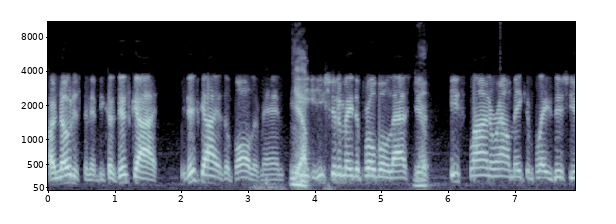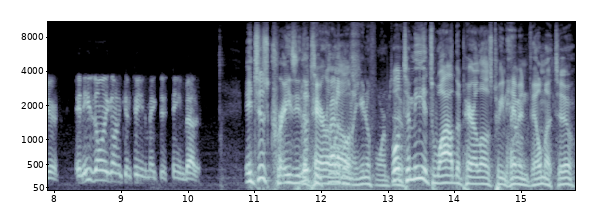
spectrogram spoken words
are noticing it because this guy, this guy is a baller, man. Yeah. He, he should have made the Pro Bowl last year. Yep. He's flying around making plays this year, and he's only going to continue to make this team better. It's just crazy He the looks incredible parallels. in a uniform. Too. Well, to me, it's wild the parallels between him and Vilma too.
